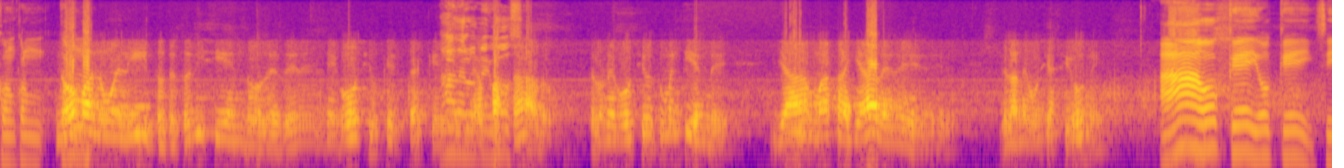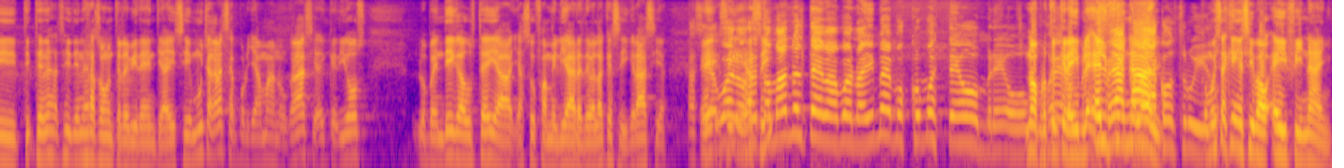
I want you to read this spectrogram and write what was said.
con... con, No, con- Manuelito, te estoy diciendo de- de- del negocio que, está, que Ah, de los ha negocios. pasado. De los negocios, tú me entiendes, ya más allá de, de, de las negociaciones. Ah, ok, ok. Sí, ti- tienes, sí, tienes razón el televidente. Ahí sí, muchas gracias por llamarnos. Gracias. Que Dios los bendiga a usted y a, y a sus familiares. De verdad que sí, gracias. Así Eh, es, bueno, sí, así- retomando el tema, bueno, ahí vemos cómo este hombre o No, pero mujer, increíble. El final, construido, como dice aquí en el Cibao, el final.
